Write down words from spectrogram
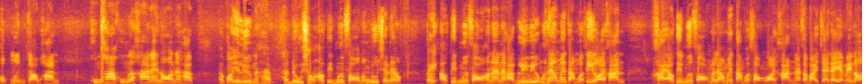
6 9 0 0 0 คุ้มค่าคุ้มราคาแน่นอนนะครับ แล้วก็อย่าลืมนะครับ ถ้าดูช่องเอาติดมือสองต้องดูช anel เป็กเอาติดมือสองเท่านั้นนะครับ รีวิวมาแล้วไม่ต่ำกว่า 400 คัน ขายเอาติดมือสองมาแล้วไม่ต่ำกว่า 200 คันนะ สบายใจได้อย่างแน่นอน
